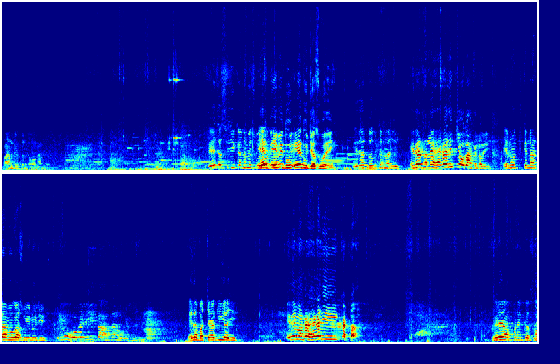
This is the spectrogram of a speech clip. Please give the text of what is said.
ਬਣ ਦੇ ਉੱਤਰ ਆਉਣਾ ਇਹ ਜੱਸੀ ਜੀ 91 ਸੂਏ ਇਹ ਇਹ ਵੀ ਦੂ- ਇਹ ਦੂਜਾ ਸੂਆ ਜੀ। ਇਹਦਾ ਦੁੱਧ ਕਿੰਨਾ ਜੀ? ਇਹਦੇ ਥੱਲੇ ਹੈਗਾ ਜੀ 14 ਕਿਲੋ ਜੀ। ਇਹਨੂੰ ਕਿੰਨਾ ਟਾਈਮ ਹੋ ਗਿਆ ਸੂਈ ਨੂੰ ਜੀ? ਇਹਨੂੰ ਹੋ ਗਏ ਜੀ 10 ਦਿਨ ਹੋ ਗਏ ਸੂਈ ਨੂੰ। ਇਹਦਾ ਬੱਚਾ ਕੀ ਆ ਜੀ? ਇਹਦੇ ਮਗਰ ਹੈਗਾ ਜੀ ਕੱਟਾ। ਜਿਹੜੇ ਆਪਣੇ ਕਿਸਾਨ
